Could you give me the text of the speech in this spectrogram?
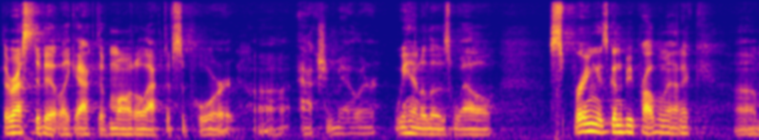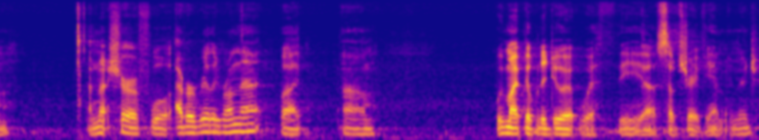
The rest of it, like active model, active support, uh, action mailer, we handle those well. Spring is going to be problematic. Um, I'm not sure if we'll ever really run that, but um, we might be able to do it with the uh, substrate VM image.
